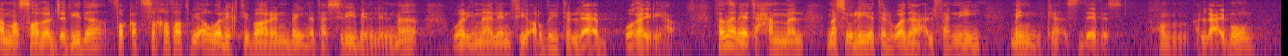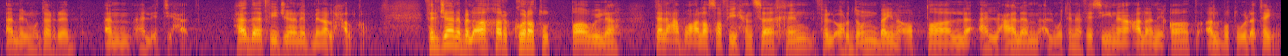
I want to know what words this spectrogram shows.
أما الصالة الجديدة فقد سقطت بأول اختبار بين تسريب للماء ورمال في أرضية اللعب وغيرها. فمن يتحمل مسؤولية الوداع الفني من كأس ديفيس هم اللاعبون أم المدرب أم الاتحاد؟ هذا في جانب من الحلقة. في الجانب الآخر كرة الطاولة تلعب على صفيح ساخن في الأردن بين أبطال العالم المتنافسين على نقاط البطولتين.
